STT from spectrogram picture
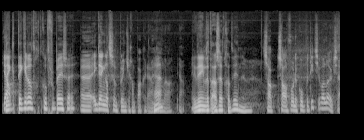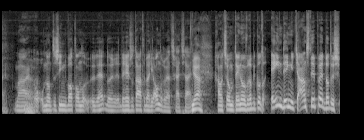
Ja. Denk, denk je dat het goed komt voor PSV? Eh, ik denk dat ze een puntje gaan pakken daar. Ja? Ja. Ik denk dat AZ gaat winnen. Zou, zou voor de competitie wel leuk zijn. Maar Ja. om dan te zien wat dan hè, de, de resultaten bij die andere wedstrijd zijn, gaan we het zo meteen over hebben. Ik wil er één dingetje aanstippen. Dat is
